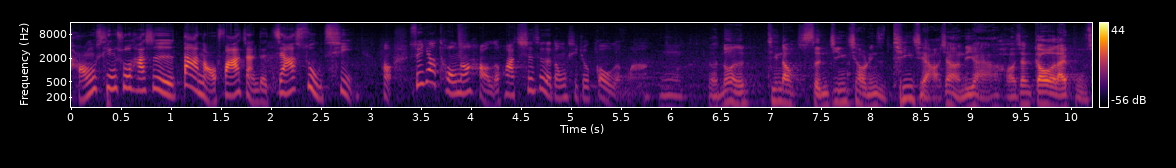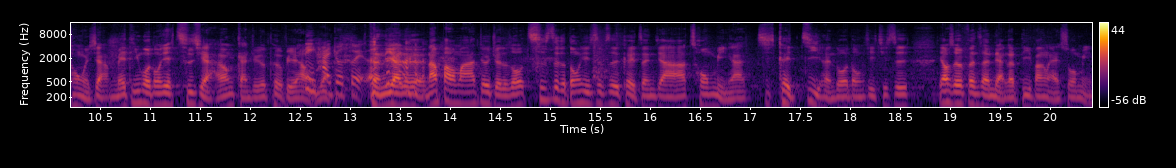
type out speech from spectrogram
好像听说它是大脑发展的加速器。所以要头脑好的话，吃这个东西就够了吗？嗯，很多人听到神经鞘磷脂听起来好像很厉害，好像高二来补充一下，没听过的东西吃起来好像感觉就特别好一厉样，害就对了。很厉害，对不对？那爸妈就觉得说，吃这个东西是不是可以增加聪明啊？记可以记很多东西。其实要是分成两个地方来说明，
